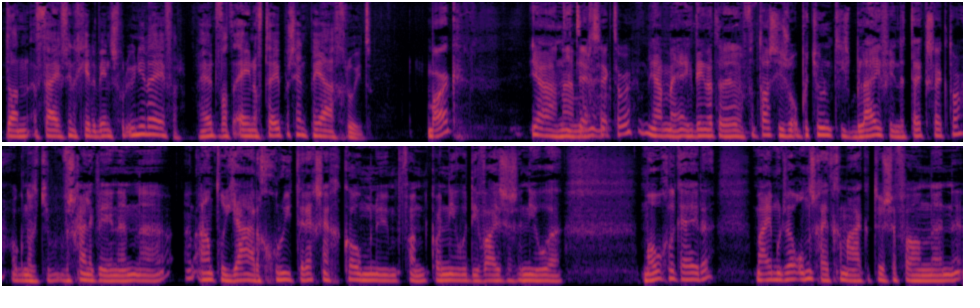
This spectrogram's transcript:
dan 25 keer de winst voor Unilever. Hè, wat 1 of 2 procent per jaar groeit. Mark? Ja, nou, de techsector? Ja, maar ik denk dat er fantastische opportunities blijven in de techsector. Ook omdat je waarschijnlijk weer in een, uh, een aantal jaren groei terecht zijn gekomen nu van qua nieuwe devices en nieuwe mogelijkheden. Maar je moet wel onderscheid gaan maken tussen van. Uh,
